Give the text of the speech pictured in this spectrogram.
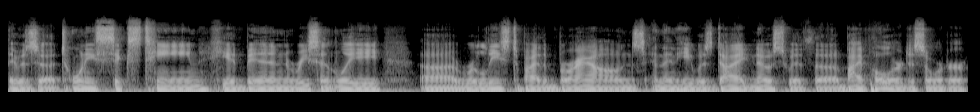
it was uh, 2016. He had been recently released by the Browns, and then he was diagnosed with bipolar disorder.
